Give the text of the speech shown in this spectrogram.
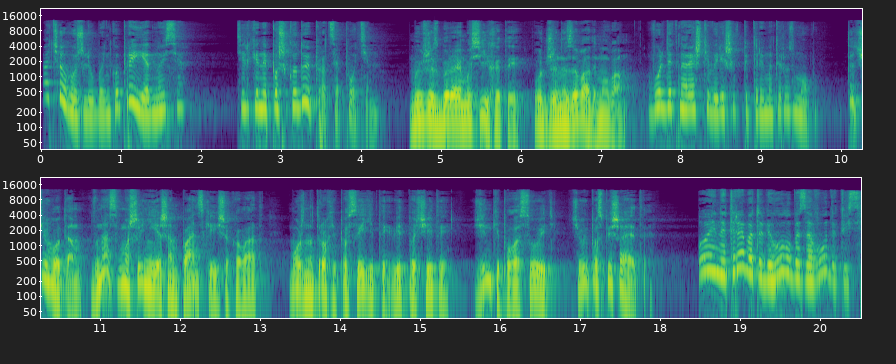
А чого ж, Любонько, приєднуйся. Тільки не пошкодуй про це потім. Ми вже збираємось їхати, отже, не завадимо вам. Вольдик нарешті вирішив підтримати розмову. Та чого там? В нас в машині є шампанське і шоколад. Можна трохи посидіти, відпочити. Жінки поласують. Чи ви поспішаєте? Ой, не треба тобі, голубе, заводитись.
